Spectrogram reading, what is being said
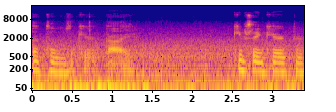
that was a character guy. Keep saying character.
